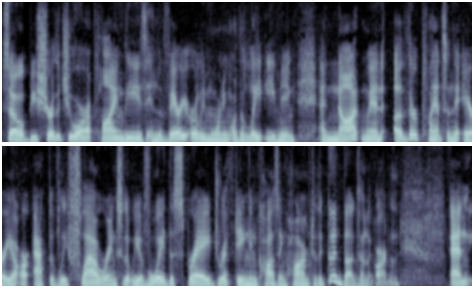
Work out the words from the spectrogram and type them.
So be sure that you are applying these in the very early morning or the late evening and not when other plants in the area are actively flowering so that we avoid the spray drifting and causing harm to the good bugs in the garden. And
